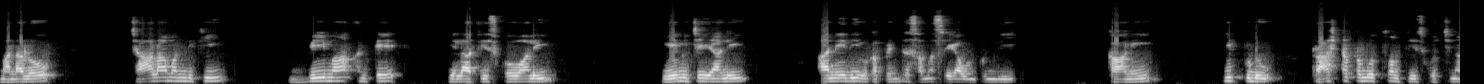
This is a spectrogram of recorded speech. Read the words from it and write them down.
మనలో చాలామందికి బీమా అంటే ఎలా తీసుకోవాలి ఏమి చేయాలి అనేది ఒక పెద్ద సమస్యగా ఉంటుంది. కానీ ఇప్పుడు రాష్ట్ర ప్రభుత్వం తీసుకొచ్చిన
